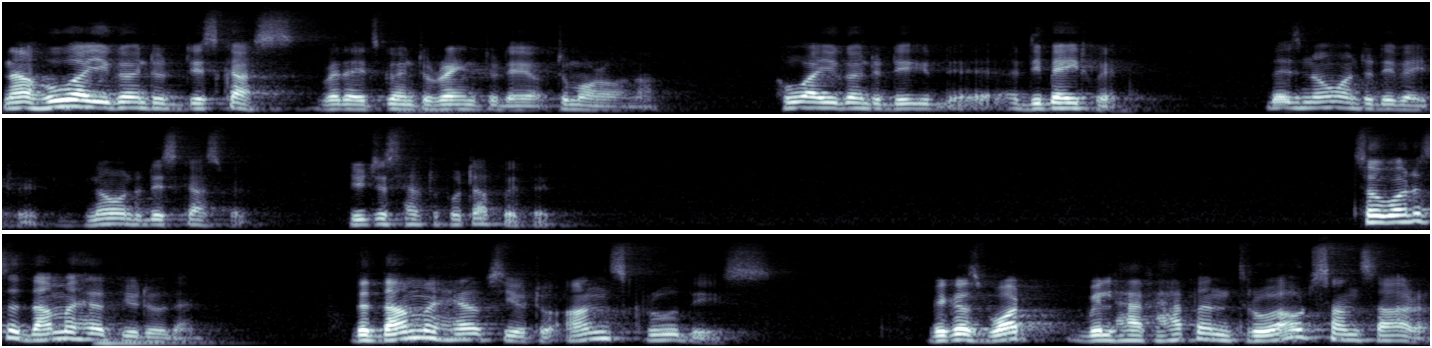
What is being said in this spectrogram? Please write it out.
Now, who are you going to discuss whether it's going to rain today or tomorrow or not? Who are you going to de- uh, debate with? There's no one to debate with, no one to discuss with. You just have to put up with it. So, what does the Dhamma help you do then? The Dhamma helps you to unscrew these. Because what will have happened throughout samsara,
